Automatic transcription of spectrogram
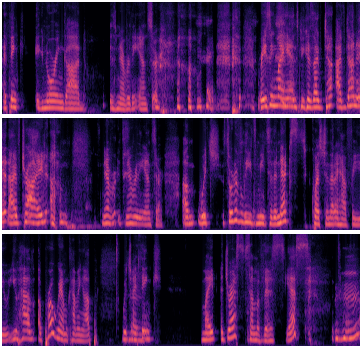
I think ignoring God is never the answer. Raising my hands because I've I've done it. I've tried. Um, it's never it's never the answer. Um, which sort of leads me to the next question that I have for you. You have a program coming up, which mm-hmm. I think might address some of this. Yes. Mm-hmm,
